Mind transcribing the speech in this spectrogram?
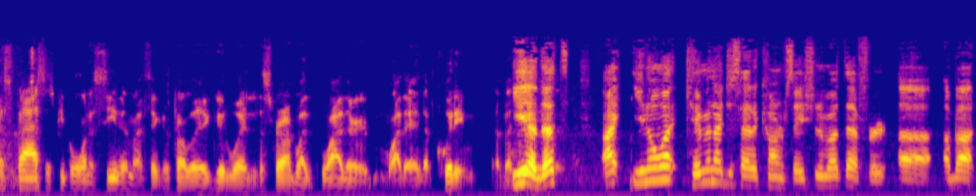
as fast as people want to see them, I think is probably a good way to describe why why they're why they end up quitting. Eventually. Yeah, that's I. You know what? Kim and I just had a conversation about that for uh about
